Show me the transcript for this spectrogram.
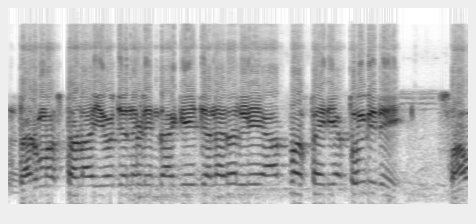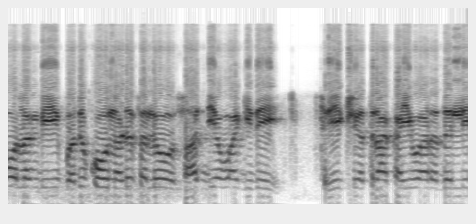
ಧರ್ಮಸ್ಥಳ ಯೋಜನೆಗಳಿಂದಾಗಿ ಜನರಲ್ಲಿ ಆತ್ಮಸ್ಥೈರ್ಯ ತುಂಬಿದೆ. ಸ್ವಾವಲಂಬಿ ಬದುಕು ನಡೆಸಲು ಸಾಧ್ಯವಾಗಿದೆ. ಶ್ರೀ ಕ್ಷೇತ್ರ ಕೈವಾರದಲ್ಲಿ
